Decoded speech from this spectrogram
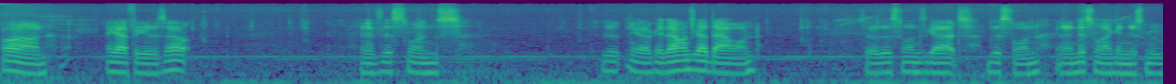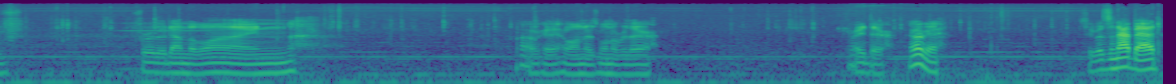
Hold on. I gotta figure this out. And if this one's... Yeah, okay, that one's got that one. So this one's got this one. And then this one I can just move further down the line. Okay, hold on, there's one over there. Right there. Okay. So it wasn't that bad.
